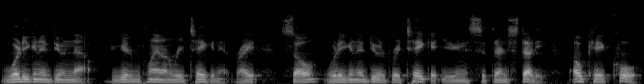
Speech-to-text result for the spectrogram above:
what are you going to do now? You're going to plan on retaking it, right? So, what are you going to do to retake it? You're going to sit there and study. Okay, cool.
